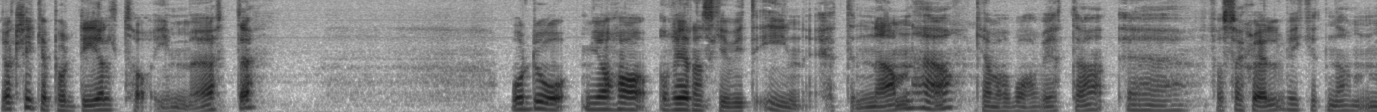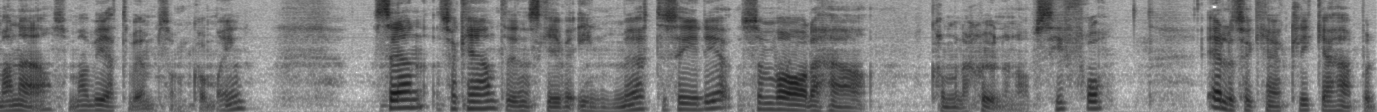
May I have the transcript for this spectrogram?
Jag klickar på delta i möte. Och då, jag har redan skrivit in ett namn här, kan vara bra att veta eh, för sig själv vilket namn man är så man vet vem som kommer in. Sen så kan jag inte skriva in mötes-id som var det här kombinationen av siffror. Eller så kan jag klicka här på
